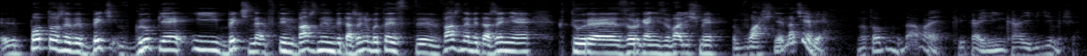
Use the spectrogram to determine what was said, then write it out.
y, po to, żeby być w grupie i być w tym ważnym wydarzeniu, bo to jest y, ważne wydarzenie, które zorganizowaliśmy właśnie dla ciebie. No to dawaj, klikaj linka i widzimy się.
